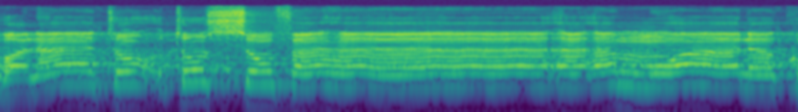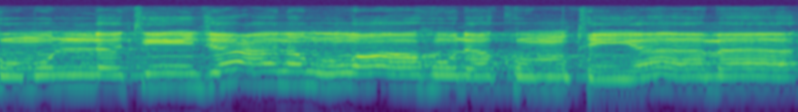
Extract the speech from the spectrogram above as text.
ولا تؤتوا السفهاء أموالكم التي جعل الله لكم قياما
